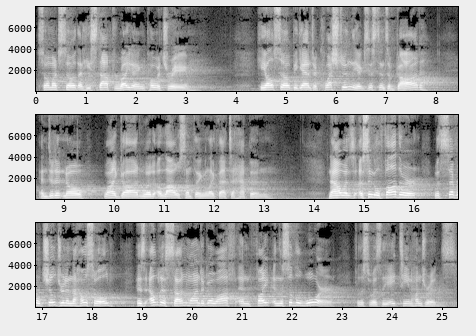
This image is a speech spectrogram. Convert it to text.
so much so that he stopped writing poetry. He also began to question the existence of God and didn't know why God would allow something like that to happen. Now, as a single father with several children in the household, his eldest son wanted to go off and fight in the Civil War, for this was the 1800s.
